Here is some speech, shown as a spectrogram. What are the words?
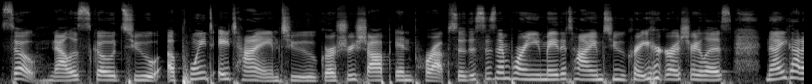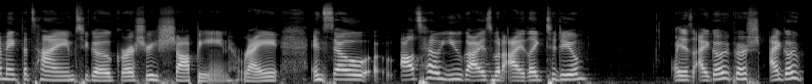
So now let's go to appoint a time to grocery shop and prep. So this is important. You made the time to create your grocery list. Now you got to make the time to go grocery shopping, right? And so I'll tell you guys what I like to do is I go I go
